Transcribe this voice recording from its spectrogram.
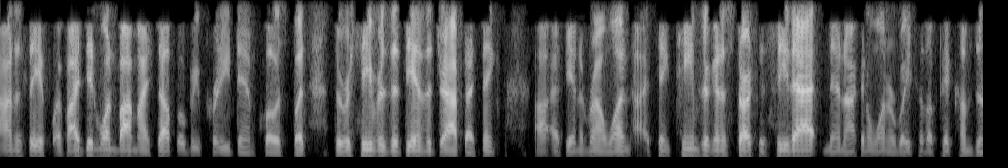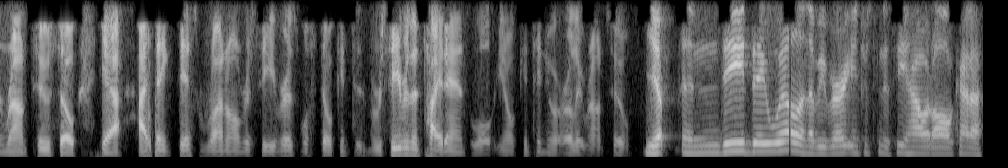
honestly, if if I did one by myself, it would be pretty damn close. But the receivers at the end of the draft, I think uh, at the end of round one. I think teams are going to start to see that, and they're not going to want to wait till the pick comes in round two. So yeah, I think this run on receivers will still continue. Receivers and tight ends will you know continue early round two. Yep, indeed they will, and it'll be very interesting to see how it all kind of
